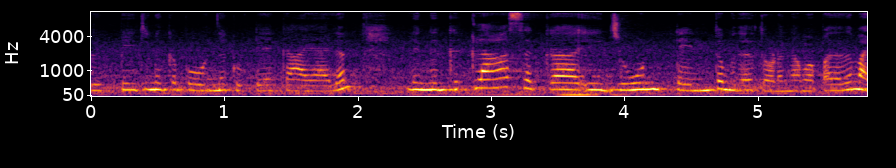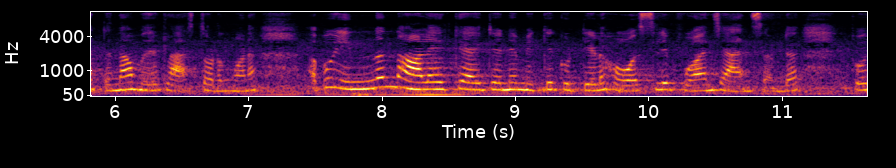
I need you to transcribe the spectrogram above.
റിപ്പീറ്റിനൊക്കെ പോകുന്ന കുട്ടിയൊക്കെ ആയാലും നിങ്ങൾക്ക് ക്ലാസ്സൊക്കെ ഈ ജൂൺ ടെൻത്ത് മുതൽ തുടങ്ങാം. അപ്പോൾ അതായത് മറ്റന്നാൾ മുതൽ ക്ലാസ് തുടങ്ങുവാണ്. അപ്പോൾ ഇന്നും നാളെയൊക്കെ ആയിട്ട് തന്നെ മിക്ക കുട്ടികളുടെ ഹോസ്റ്റലിൽ പോകാൻ ചാൻസ് ഉണ്ട്. ഇപ്പോൾ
